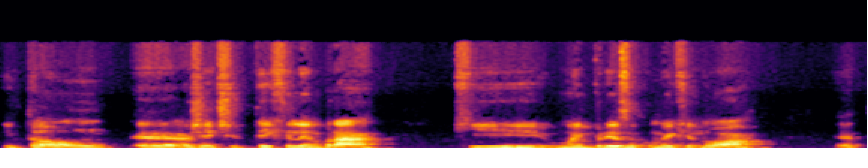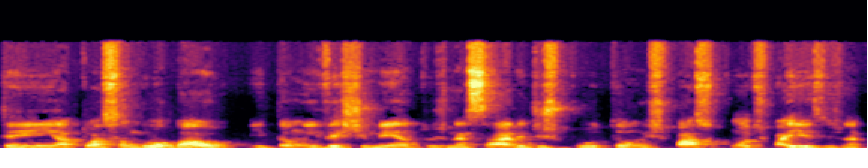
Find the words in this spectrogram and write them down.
Então, é, a gente tem que lembrar que uma empresa como a Equinor é, tem atuação global, então investimentos nessa área disputam espaço com outros países. Né?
